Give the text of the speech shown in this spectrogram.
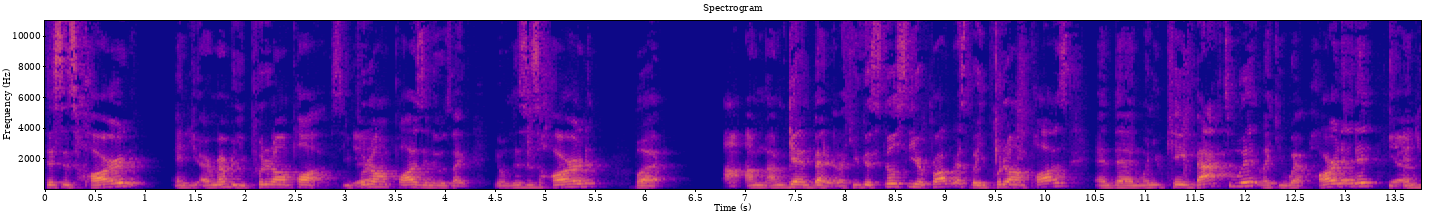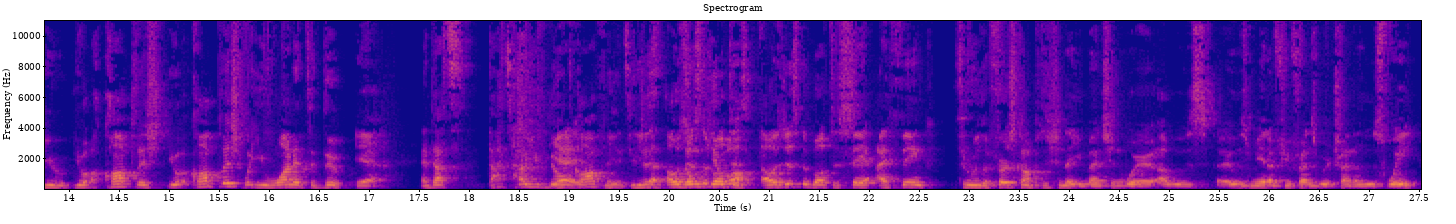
this is hard, and you, I remember you put it on pause. You put it on pause, and it was like, yo, this is hard, but I- I'm I'm getting better. Like you could still see your progress, but you put it on pause, and then when you came back to it, like you went hard at it, Yeah. and you you accomplished you accomplished what you wanted to do, Yeah. and that's that's how you build yeah, confidence. You, you- just I was just about to. I was just about to say. I think through the first competition that you mentioned, where I was, it was me and a few friends. We were trying to lose weight,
